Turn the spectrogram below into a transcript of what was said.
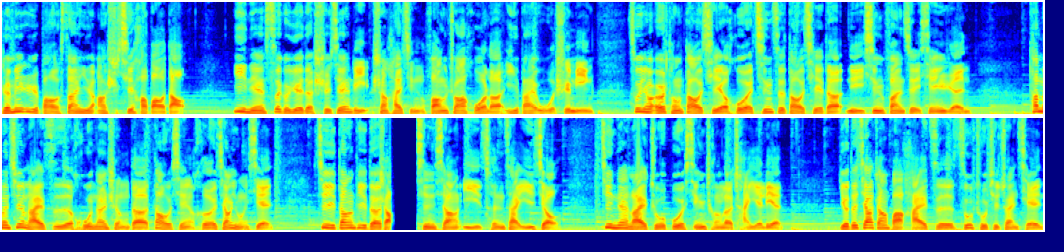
人民日报三月二十七号报道，一年四个月的时间里，上海警方抓获了一百五十名租用儿童盗窃或亲自盗窃的女性犯罪嫌疑人，他们均来自湖南省的道县和江永县，即当地的现象已存在已久，近年来逐步形成了产业链。有的家长把孩子租出去赚钱，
